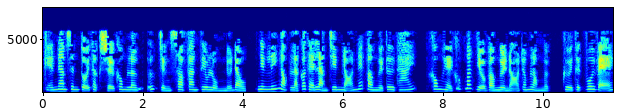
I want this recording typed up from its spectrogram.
kẻ nam sinh tuổi thật sự không lớn, ước chừng so phan tiêu lùn nửa đầu, nhưng Lý Ngọc là có thể làm chim nhỏ nét vào người tư thái, không hề khúc mắt dựa vào người nọ trong lòng ngực, cười thật vui vẻ.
